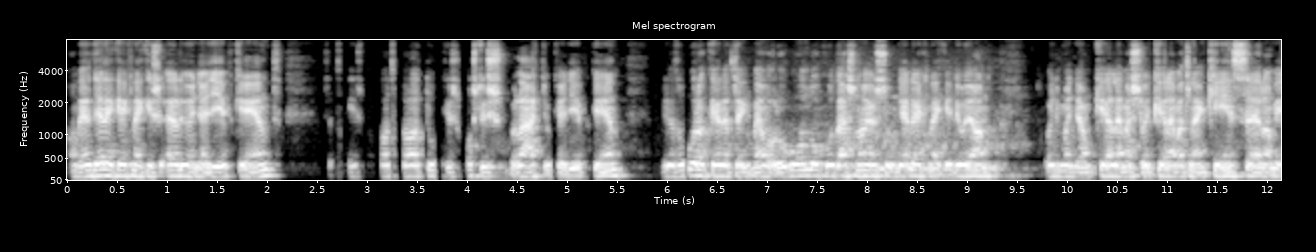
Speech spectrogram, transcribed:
ami a gyerekeknek is előny egyébként, és ezt is tapasztaltuk, és most is látjuk egyébként, hogy az órakeretekben való gondolkodás nagyon sok gyereknek egy olyan, hogy mondjam, kellemes vagy kellemetlen kényszer, ami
